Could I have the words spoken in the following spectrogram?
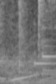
Woo!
